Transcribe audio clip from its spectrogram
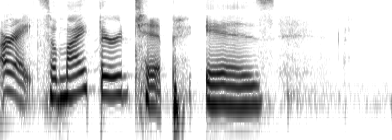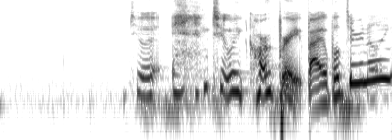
All right, so my third tip is to to incorporate Bible journaling.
